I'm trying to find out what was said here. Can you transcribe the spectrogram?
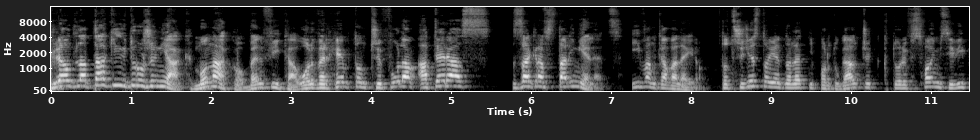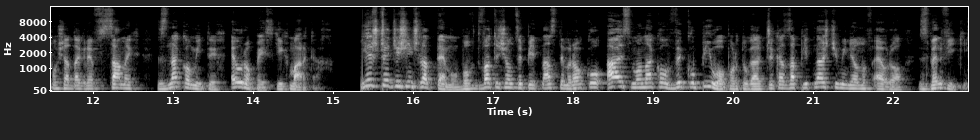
Grał dla takich drużyn jak Monaco, Benfica, Wolverhampton czy Fulham, a teraz zagra w Stali Mielec. Iwan Cavaleiro to 31-letni Portugalczyk, który w swoim CV posiada grę w samych znakomitych europejskich markach. Jeszcze 10 lat temu, bo w 2015 roku AS Monaco wykupiło Portugalczyka za 15 milionów euro z Benfiki.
